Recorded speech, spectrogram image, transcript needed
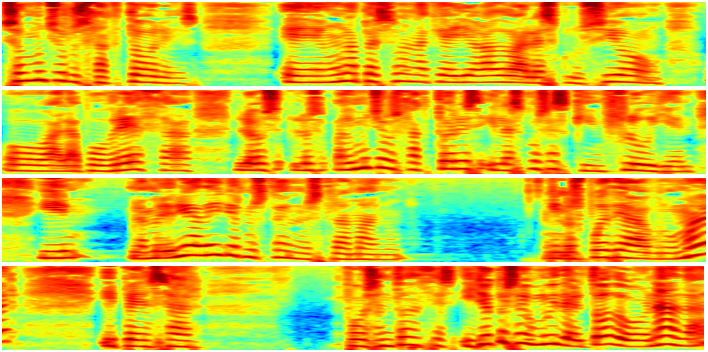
Son muchos los factores. En una persona que ha llegado a la exclusión o a la pobreza, hay muchos los factores y las cosas que influyen. Y la mayoría de ellos no está en nuestra mano. Y nos puede abrumar y pensar, pues entonces, y yo que soy muy del todo o nada,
